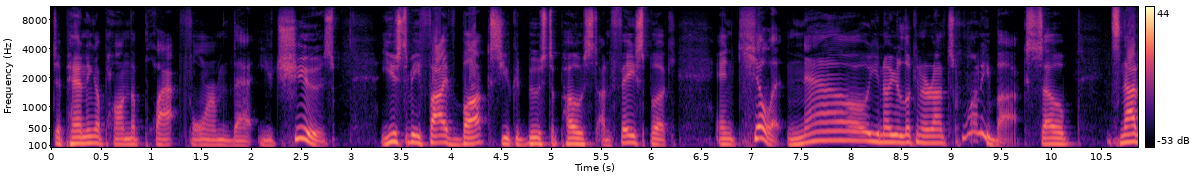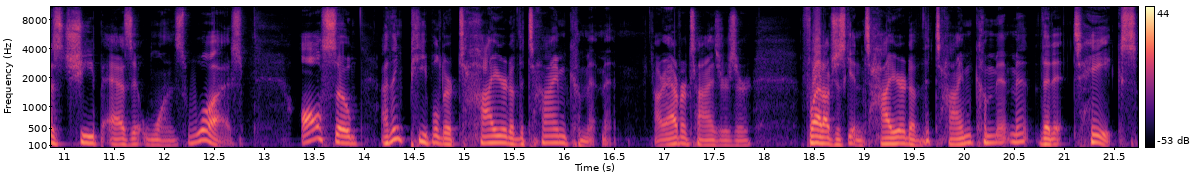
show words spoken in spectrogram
depending upon the platform that you choose. It used to be 5 bucks you could boost a post on Facebook and kill it. Now, you know, you're looking around 20 bucks. So it's not as cheap as it once was. Also, I think people are tired of the time commitment. Our advertisers are flat out just getting tired of the time commitment that it takes.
